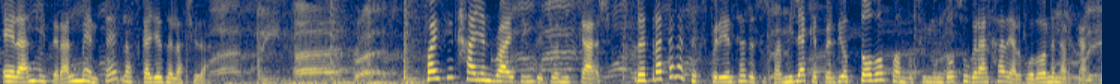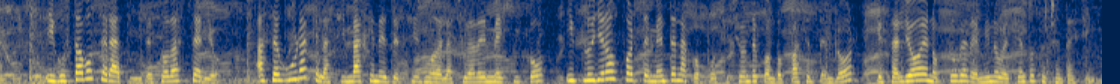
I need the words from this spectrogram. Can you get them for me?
eran literalmente las calles de la ciudad. Five Feet High and Rising de Johnny Cash retrata las experiencias de su familia que perdió todo cuando se inundó su granja de algodón en Arkansas. Y Gustavo Cerati, de Soda Stereo, asegura que las imágenes del sismo de la Ciudad de México influyeron fuertemente en la composición de Cuando pasa el temblor, que salió en octubre de 1985.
